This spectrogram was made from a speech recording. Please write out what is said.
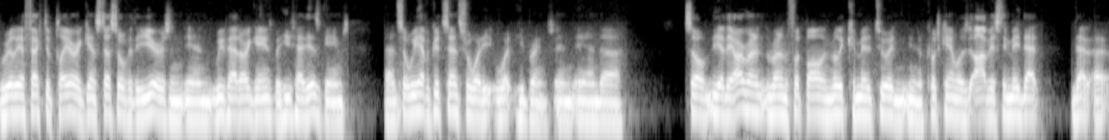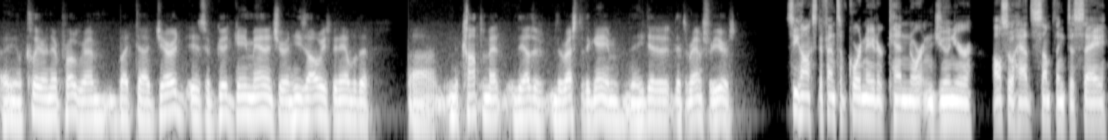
really effective player against us over the years, and, and we've had our games, but he's had his games, and so we have a good sense for what he what he brings. And and uh, so yeah, they are running running the football and really committed to it. And you know, Coach Campbell has obviously made that that uh, you know clear in their program. But uh, Jared is a good game manager, and he's always been able to uh, complement the other the rest of the game. And he did it at the Rams for years. Seahawks defensive coordinator Ken Norton Jr. also had something to say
